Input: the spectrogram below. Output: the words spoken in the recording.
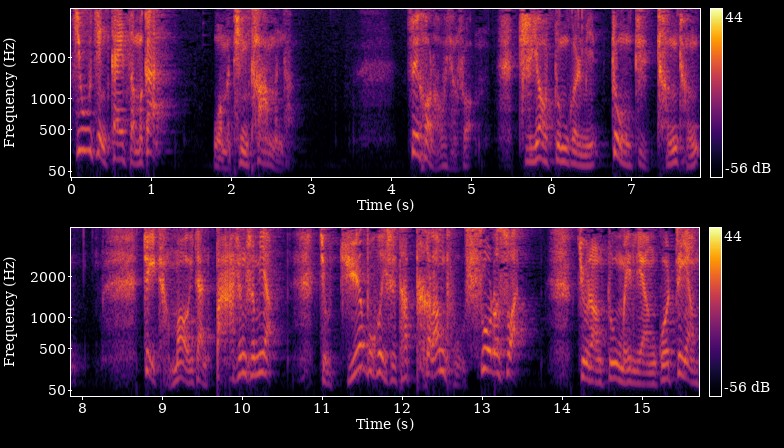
究竟该怎么干？我们听他们的。最后，老胡想说，只要中国人民众志成城，这场贸易战打成什么样，就绝不会是他特朗普说了算。就让中美两国这样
